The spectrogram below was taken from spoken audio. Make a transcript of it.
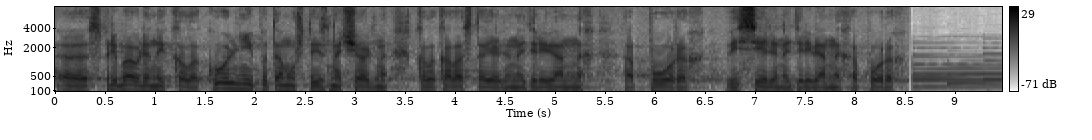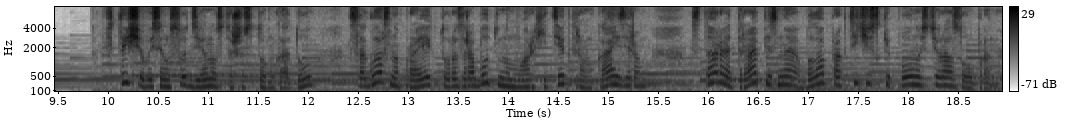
э, с прибавленной колокольней, потому что изначально колокола стояли на деревянных опорах, висели на деревянных опорах. В 1896 году, согласно проекту, разработанному архитектором Кайзером, старая трапезная была практически полностью разобрана.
